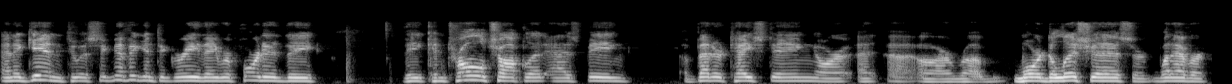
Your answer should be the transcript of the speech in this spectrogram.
And again, to a significant degree, they reported the the controlled chocolate as being a better tasting or uh, uh, or um, more delicious or whatever.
